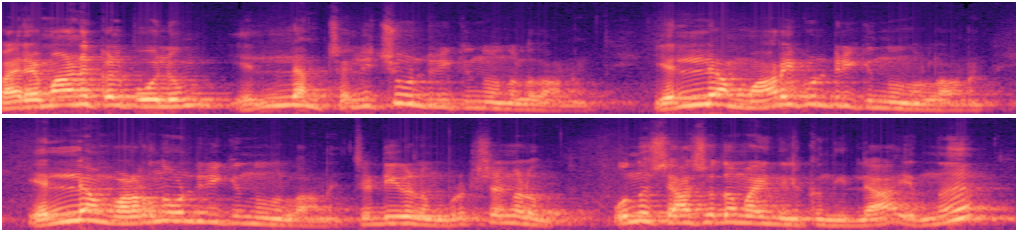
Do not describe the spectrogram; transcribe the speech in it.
പരമാണുക്കൾ പോലും എല്ലാം ചലിച്ചുകൊണ്ടിരിക്കുന്നു എന്നുള്ളതാണ്. എല്ലാം മാറിക്കൊണ്ടിരിക്കുന്നു എന്നുള്ളതാണ്. എല്ലാം വളർന്നുകൊണ്ടിരിക്കുന്നു എന്നുള്ളതാണ്. ചെടികളും വൃക്ഷങ്ങളും ഒന്നും ശാശ്വതമായി നിൽക്കുന്നില്ല എന്ന്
